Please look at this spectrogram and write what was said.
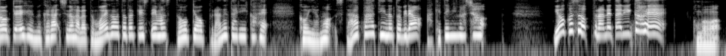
東京 FM から篠原智恵がお届けしています。東京プラネタリーカフェ。今夜もスターパーティーの扉を開けてみましょう。ようこそプラネタリーカフェこんばんは。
